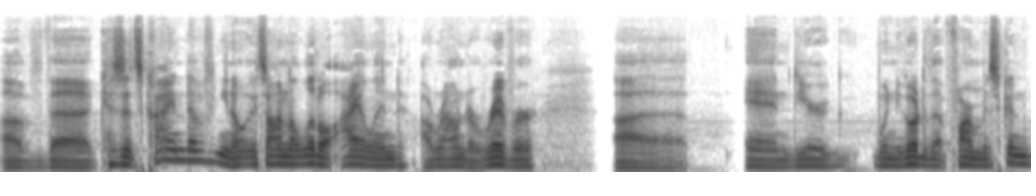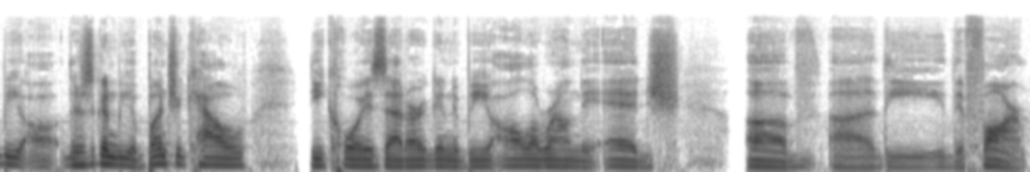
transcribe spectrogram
of the because it's kind of you know it's on a little island around a river, uh, and you're when you go to that farm, it's going to be all, there's going to be a bunch of cow decoys that are going to be all around the edge of uh, the the farm,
